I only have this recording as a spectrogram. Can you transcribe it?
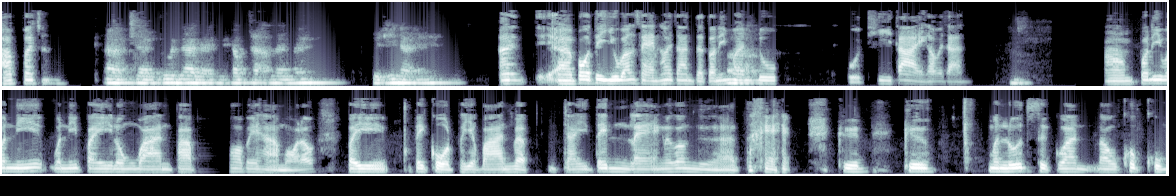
ครับพระอาจารย์อ่าเชิญพูดได้เลยมีคำถามอะไรไหมอยู่ที่ไหน อ่าปกติอยู่บางแสนครับอาจารย์ แต่ตอนนี้มาดูอยู่ที่ใต้ครับอาจารย์อ๋อพอดีวันนี้วันนี้ไปโรงพยาบาลพาพ่อไปหาหมอแล้ว ไปไปโกรธพยาบาลแบบใจเต้นแรงแล้วก็เหงื่อแตกคือคือมันรู้สึกว่าเราควบคุม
